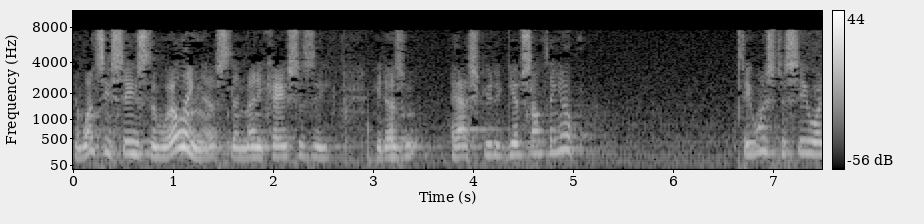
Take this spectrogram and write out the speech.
And once he sees the willingness, then in many cases he, he doesn't ask you to give something up. So he wants to see what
